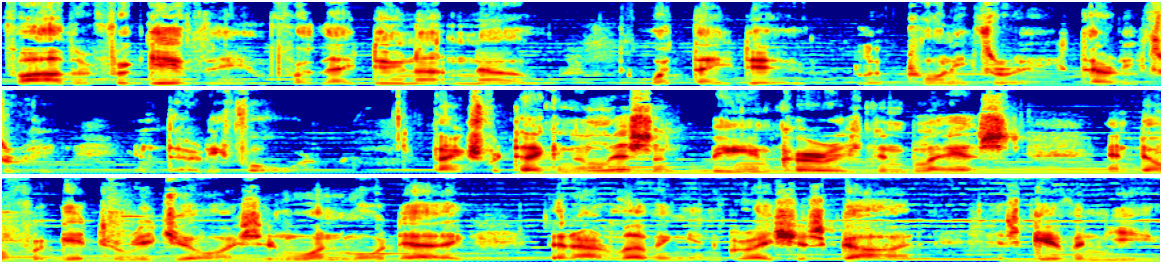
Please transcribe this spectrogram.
Father, forgive them, for they do not know what they do. Luke 23, 33, and 34. Thanks for taking a listen. Be encouraged and blessed. And don't forget to rejoice in one more day that our loving and gracious God has given you.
